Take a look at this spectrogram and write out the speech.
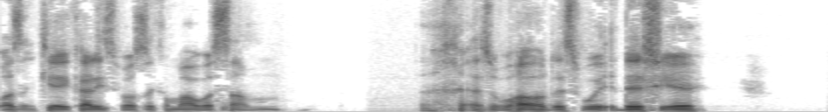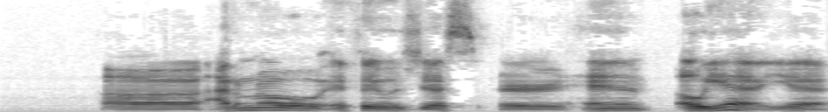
wasn't Kid Cudi supposed to come out with something as well this week this year? Uh, I don't know if it was just or him. Oh yeah, yeah.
